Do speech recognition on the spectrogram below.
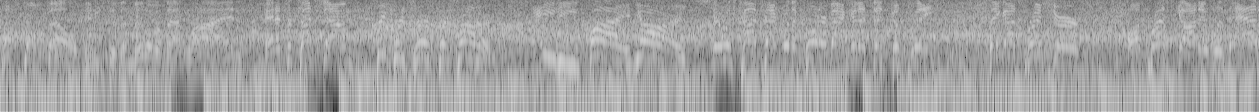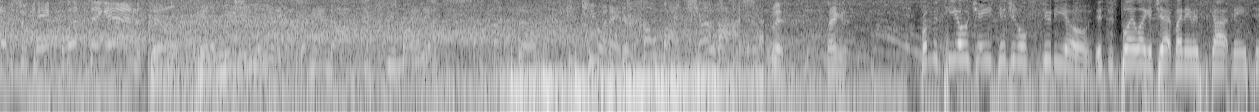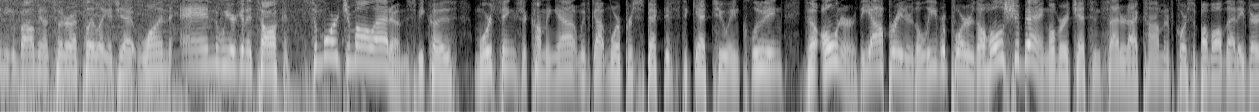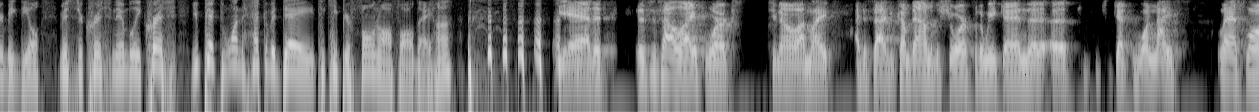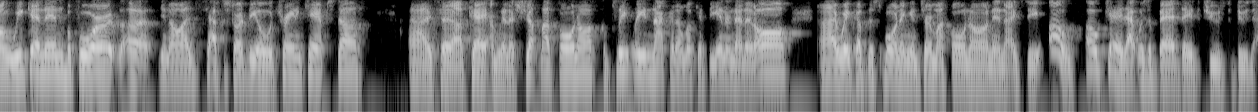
touchdown. Fell into the middle of that line, and it's a touchdown. Big return for Crowder. 85 yards. There was contact with the quarterback, and it's incomplete. They got pressure on Prescott. It was Adams who came blitzing in. Hill hit immediately when he got the handoff. You know And what? it's the QAnator. Oh my gosh. Listen, thank you. From the TOJ Digital Studio, this is Play Like a Jet. My name is Scott Mason. You can follow me on Twitter at Play Like a Jet One, and we are going to talk some more Jamal Adams because more things are coming out. We've got more perspectives to get to, including the owner, the operator, the lead reporter, the whole shebang over at JetsInsider.com, and of course, above all that, a very big deal, Mr. Chris Nimbley. Chris, you picked one heck of a day to keep your phone off all day, huh? yeah, this this is how life works. You know, I'm like, I decided to come down to the shore for the weekend, uh, uh, get one nice last long weekend in before, uh, you know, I have to start dealing with training camp stuff. I said, okay, I'm going to shut my phone off completely, not going to look at the internet at all. I wake up this morning and turn my phone on and I see, oh, okay, that was a bad day to choose to do that.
